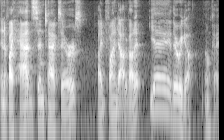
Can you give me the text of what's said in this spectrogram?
And if I had syntax errors, I'd find out about it. Yay, there we go. Okay.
